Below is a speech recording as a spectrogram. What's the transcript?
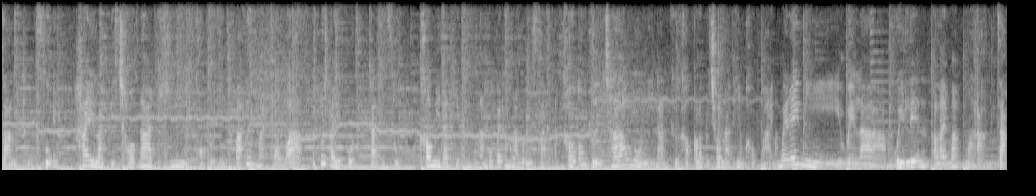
จันทร์ถึงศุกร์ให้รับผิดชอบหน้าที่ของตัวเองไปซึ่งหมายความว่าผู้ใช้ญี่ปุ่นจันทร์ถึงศุกร์เขามีหน้าที่ทำงานเขาไปทำงานบริษัทเขาต้องตื่นเช้านู่นนี่นั่น คือเขาก็รับผิดชอบหน้าที่ของเขาไป ไม่ได้มีเวลาคุยเล่นอะไรมากมายจาก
